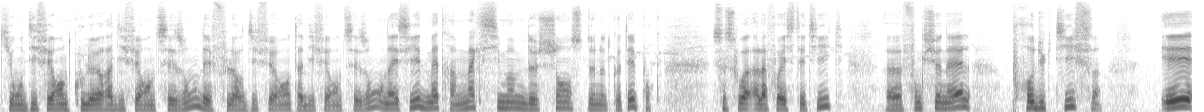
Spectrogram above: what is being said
qui ont différentes couleurs à différentes saisons, des fleurs différentes à différentes saisons. On a essayé de mettre un maximum de chance de notre côté pour que ce soit à la fois esthétique, fonctionnel, productif et, et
